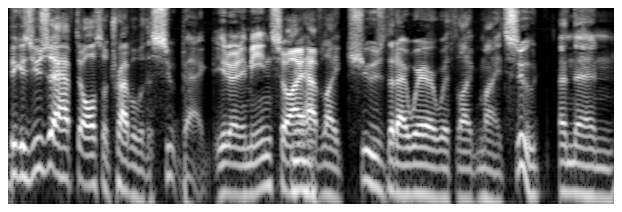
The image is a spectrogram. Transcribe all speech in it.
Because usually I have to also travel with a suit bag. You know what I mean? So I have like shoes that I wear with like my suit and then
